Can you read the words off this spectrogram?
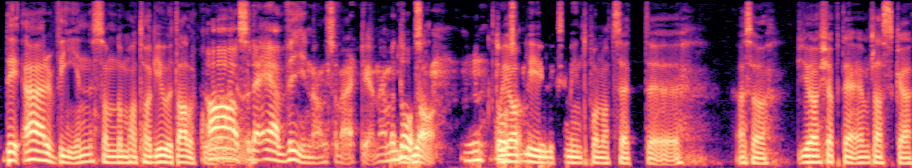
det är vin som de har tagit ut alkohol Ja, ah, så det är vin alltså verkligen? Nej, men då ja. så. Mm, då och jag så. blir liksom inte på något sätt... Eh, alltså, jag köpte en flaska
